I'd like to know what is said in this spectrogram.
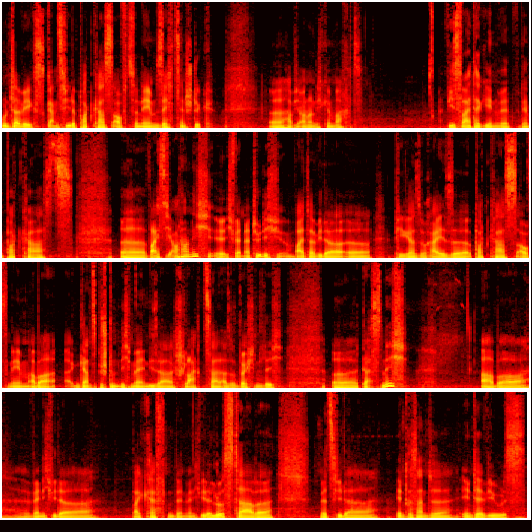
unterwegs ganz viele Podcasts aufzunehmen. 16 Stück äh, habe ich auch noch nicht gemacht. Wie es weitergehen wird mit den Podcasts, äh, weiß ich auch noch nicht. Äh, ich werde natürlich weiter wieder äh, Pegaso Reise Podcasts aufnehmen, aber ganz bestimmt nicht mehr in dieser Schlagzahl, also wöchentlich. Äh, das nicht. Aber wenn ich wieder bei Kräften bin, wenn ich wieder Lust habe, wird es wieder interessante Interviews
